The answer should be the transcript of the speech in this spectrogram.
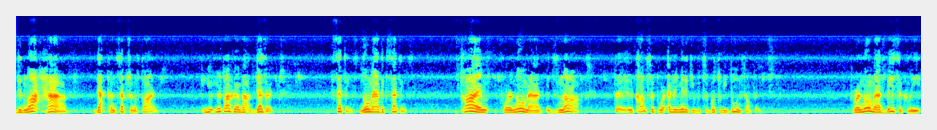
did not have that conception of time. You're talking about desert settings, nomadic settings. Time for a nomad, it's not. a concept where every minute you're supposed to be doing something. For a nomad, basically,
